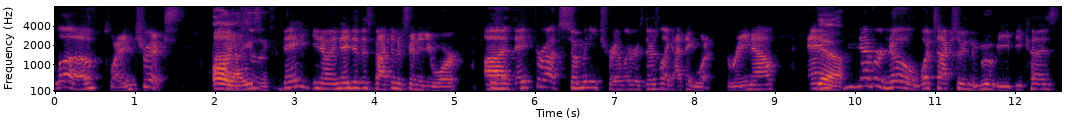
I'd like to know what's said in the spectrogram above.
love playing tricks. Oh Uh, yeah, so easy. They, you know, and they did this back in Infinity War. Uh, Mhm. They throw out so many trailers. There's like, I think, what, three now? And Yeah. you never know what's actually in the movie because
